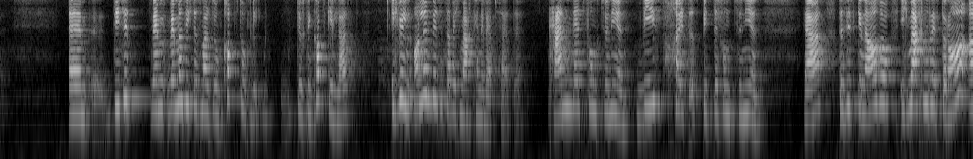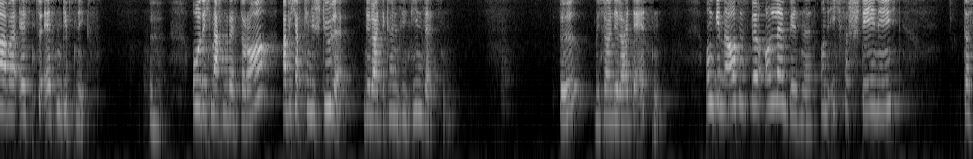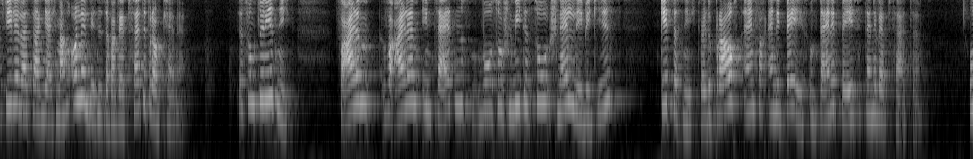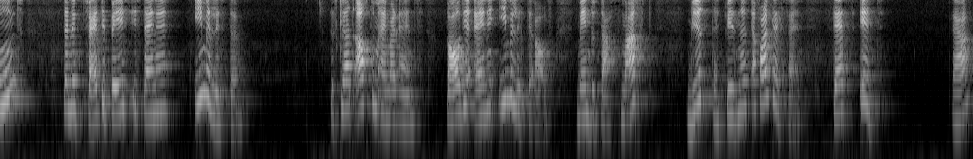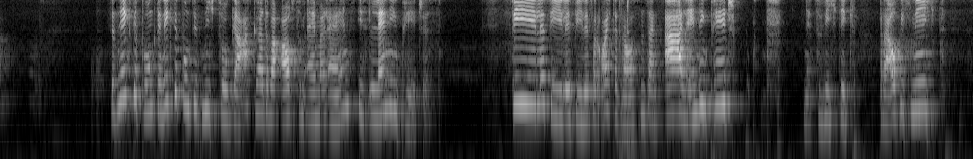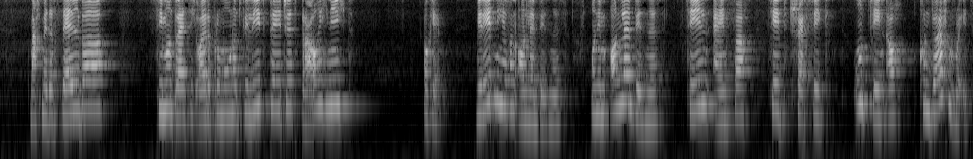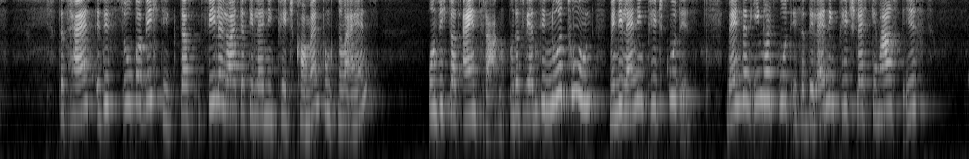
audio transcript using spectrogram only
Ähm, diese, wenn, wenn man sich das mal so Kopf durch, durch den Kopf gehen lässt, ich will ein Online-Business, aber ich mache keine Webseite. Kann nicht funktionieren. Wie soll das bitte funktionieren? Ja, das ist genauso, ich mache ein Restaurant, aber es, zu essen gibt's nichts. Oder ich mache ein Restaurant, aber ich habe keine Stühle. Die Leute können sich nicht hinsetzen. Äh, wie sollen die Leute essen? Und genauso ist es beim Online-Business. Und ich verstehe nicht, dass viele Leute sagen, ja, ich mache ein Online-Business, aber Webseite braucht keine. Das funktioniert nicht. Vor allem, vor allem in Zeiten, wo Social Media so schnelllebig ist, geht das nicht, weil du brauchst einfach eine Base und deine Base ist deine Webseite. Und deine zweite Base ist deine E-Mail-Liste. Das gehört auch zum Einmaleins. Bau dir eine E-Mail-Liste auf. Wenn du das machst, wird dein Business erfolgreich sein. That's it. Ja? Das nächste Punkt, der nächste Punkt ist nicht so klar, gehört aber auch zum Einmaleins, ist Landing Pages. Viele, viele, viele von euch da draußen sagen, ah, Landing Page, pff, nicht so wichtig, brauche ich nicht, mach mir das selber, 37 Euro pro Monat für Lead Pages brauche ich nicht. Okay, wir reden hier von Online-Business. Und im Online-Business zählen einfach, zählt Traffic und zählen auch Conversion Rates. Das heißt, es ist super wichtig, dass viele Leute auf die Landingpage kommen, Punkt Nummer eins, und sich dort eintragen. Und das werden sie nur tun, wenn die Landingpage gut ist. Wenn dein Inhalt gut ist, aber die Landingpage schlecht gemacht ist,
